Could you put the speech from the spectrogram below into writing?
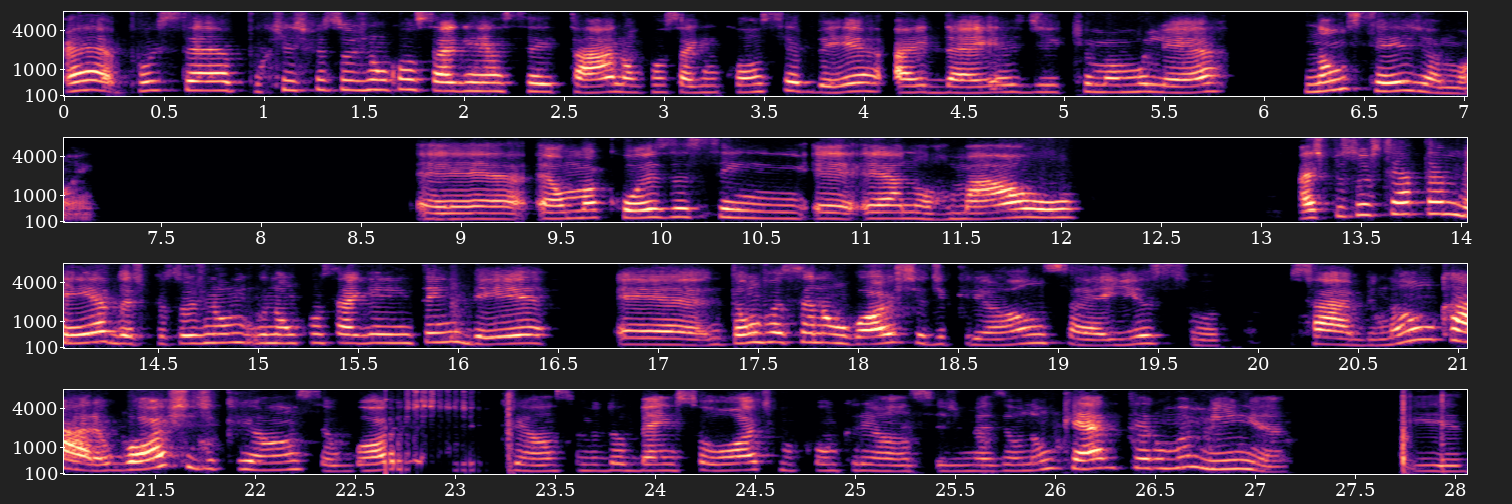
É, pois é, porque as pessoas não conseguem aceitar, não conseguem conceber a ideia de que uma mulher não seja mãe. É, é uma coisa assim, é, é anormal. As pessoas têm até medo, as pessoas não, não conseguem entender é, então você não gosta de criança, é isso? Sabe? Não, cara, eu gosto de criança, eu gosto de criança, me dou bem, sou ótimo com crianças, mas eu não quero ter uma minha. E,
